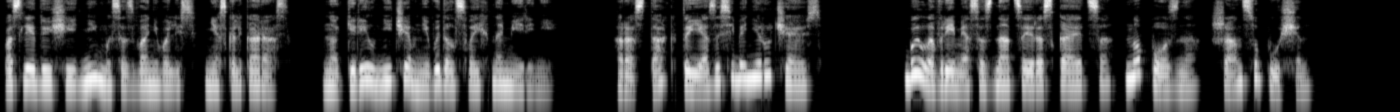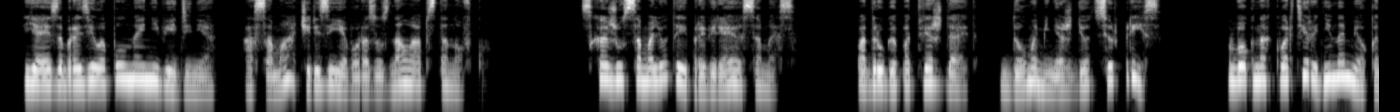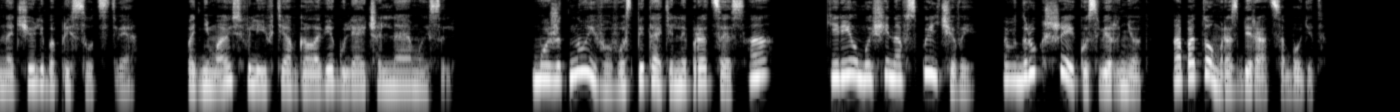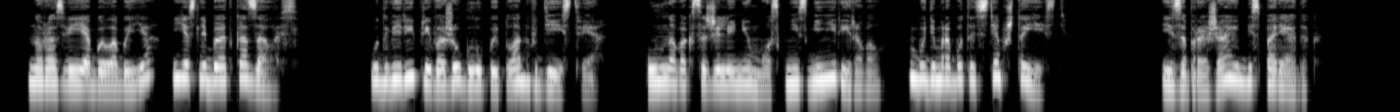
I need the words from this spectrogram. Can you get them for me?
Последующие дни мы созванивались несколько раз, но Кирилл ничем не выдал своих намерений. Раз так, то я за себя не ручаюсь. Было время осознаться и раскаяться, но поздно, шанс упущен. Я изобразила полное неведение, а сама через Еву разузнала обстановку. Схожу с самолета и проверяю СМС. Подруга подтверждает, Дома меня ждет сюрприз. В окнах квартиры ни намека на чье-либо присутствие. Поднимаюсь в лифте, а в голове гуляет шальная мысль. Может, ну его воспитательный процесс, а? Кирилл мужчина вспыльчивый, вдруг шейку свернет, а потом разбираться будет. Но разве я была бы я, если бы отказалась? У двери привожу глупый план в действие. Умного, к сожалению, мозг не сгенерировал. Будем работать с тем, что есть. Изображаю беспорядок.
